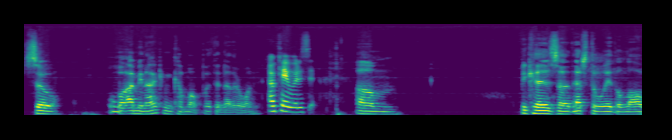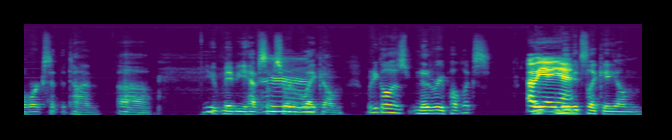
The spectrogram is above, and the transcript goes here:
So, well, I mean, I can come up with another one. Okay, what is it? Um, because uh, that's the way the law works at the time. Uh, you maybe you have some sort of Mm. like um, what do you call those notary publics? Oh Maybe- yeah, yeah. Maybe it's like a um,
